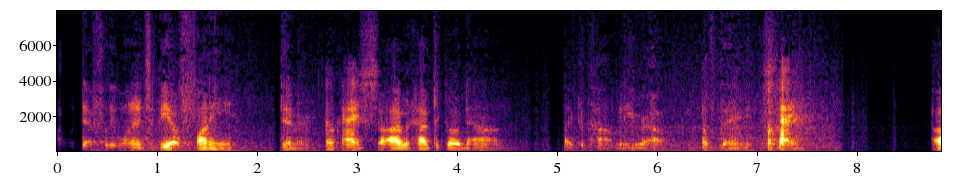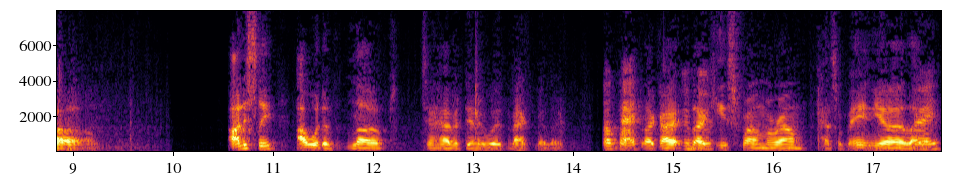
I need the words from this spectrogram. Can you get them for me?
I would definitely want it to be a funny dinner. Okay. So I would have to go down like the comedy route of things. Okay. Um, honestly, I would have loved to have a dinner with Mac Miller. Okay. Like I Mhm. like he's from around Pennsylvania. Like right.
